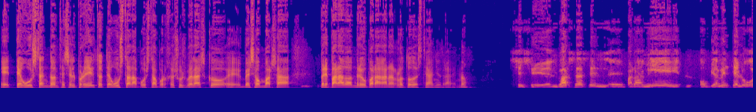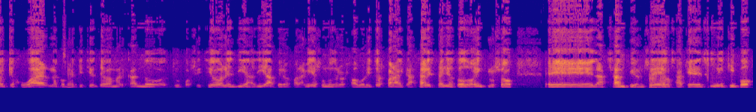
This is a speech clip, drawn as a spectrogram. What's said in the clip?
Eh, ¿Te gusta entonces el proyecto? ¿Te gusta la apuesta por Jesús Velasco? Eh, ¿Ves a un Barça preparado, Andreu, para ganarlo todo este año otra vez, no? Sí, sí, el Barça es el, eh, para mí, obviamente luego hay que jugar, la competición te va marcando tu posición, el día a día, pero para mí es uno de los favoritos para alcanzar este año todo, incluso la Champions, o sea que es un equipo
